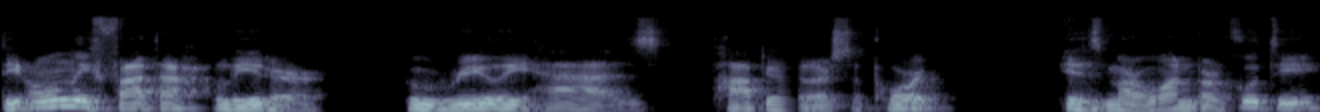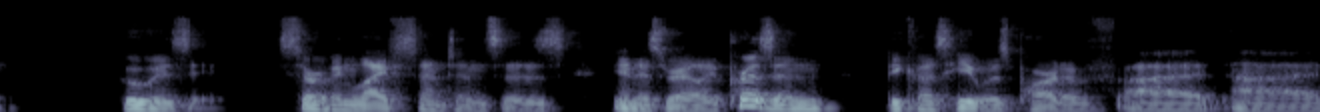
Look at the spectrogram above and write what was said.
The only Fatah leader who really has popular support is Marwan Barghouti, who is serving life sentences in Israeli prison because he was part of uh, uh,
